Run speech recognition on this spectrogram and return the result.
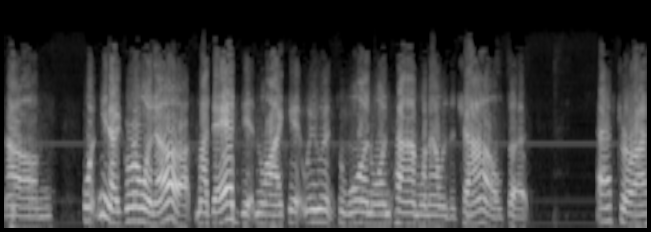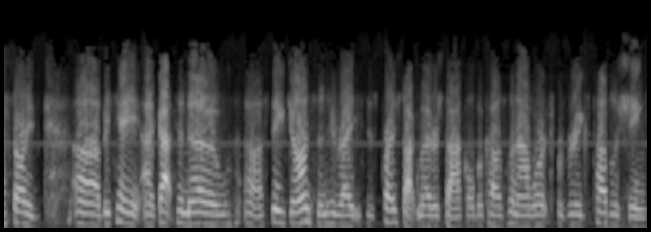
Um, when, you know, growing up, my dad didn't like it. We went to one one time when I was a child, but after I started, uh, became, I got to know, uh, Steve Johnson, who races Pro Stock Motorcycle, because when I worked for Griggs Publishing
